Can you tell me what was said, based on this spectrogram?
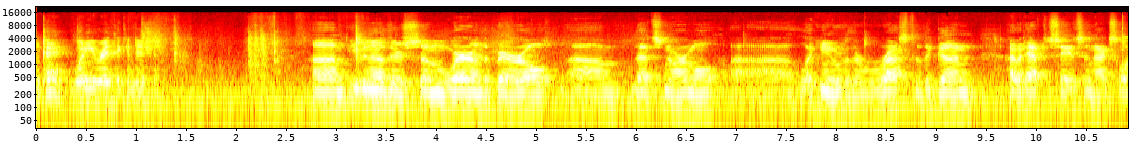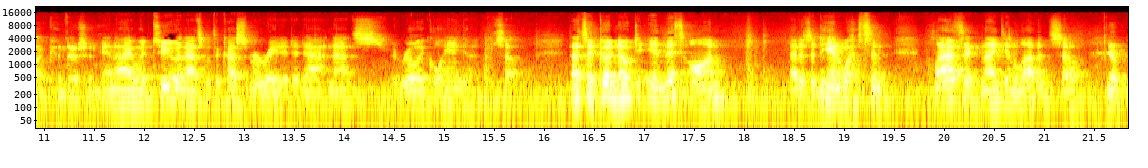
Okay. What do you rate the condition? Um, even though there's some wear on the barrel, um, that's normal. Uh, looking over the rest of the gun, I would have to say it's in excellent condition. And I would too, and that's what the customer rated it at, and that's a really cool handgun. So that's a good note to end this on. That is a Dan Wesson Classic 1911. So Yep.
